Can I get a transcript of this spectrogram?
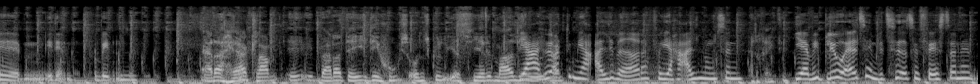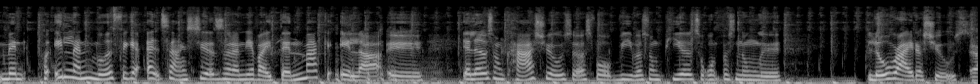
øhm, i den forbindelse. Er der herreklamt? Øh, Var der det i det hus? Undskyld, jeg siger det meget lige Jeg har hørt dem, jeg har aldrig været der, for jeg har aldrig nogensinde... Er det rigtigt? Ja, vi blev altid inviteret til festerne, men på en eller anden måde fik jeg altid arrangeret sådan, at jeg var i Danmark, eller øh, jeg lavede sådan nogle carshows også, hvor vi var sådan nogle piger, der tog rundt på sådan nogle øh, lowrider-shows Ja.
